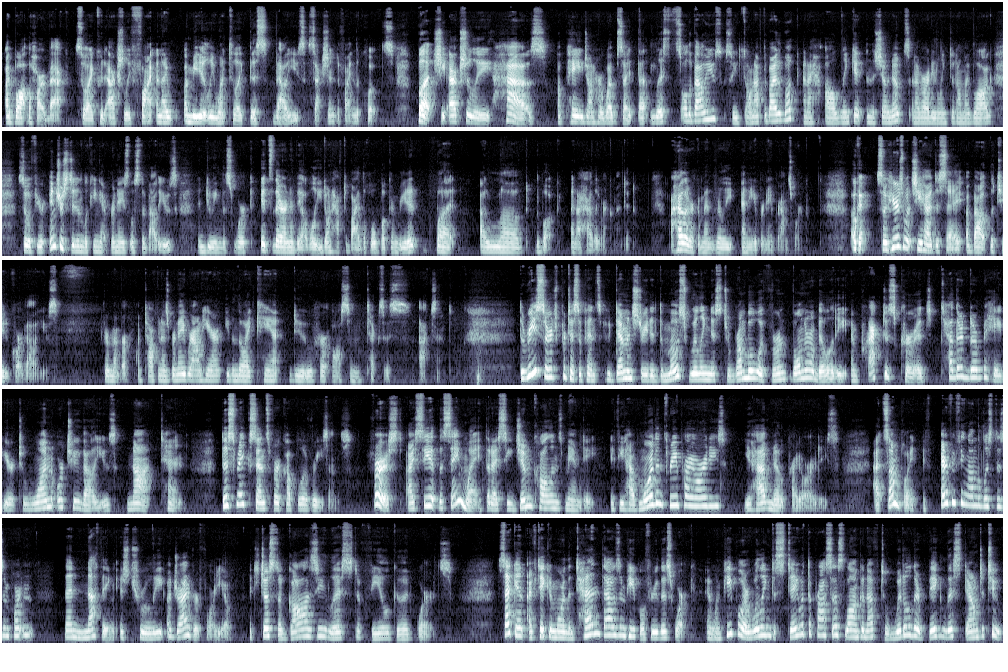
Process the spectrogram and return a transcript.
I bought the hardback so I could actually find, and I immediately went to like this values section to find the quotes. But she actually has a page on her website that lists all the values, so you don't have to buy the book, and I, will link it in the show notes, and I've already linked it on my blog. So if you're interested in looking at Brene's list of values and doing this work, it's there and available. You don't have to buy the whole book and read it, but I loved the book, and I highly recommend it. I highly recommend really any of Brene Brown's work. Okay, so here's what she had to say about the two core values. Remember, I'm talking as Brene Brown here, even though I can't do her awesome Texas accent. The research participants who demonstrated the most willingness to rumble with vulnerability and practice courage tethered their behavior to one or two values, not ten. This makes sense for a couple of reasons. First, I see it the same way that I see Jim Collins' mandate. If you have more than three priorities, you have no priorities. At some point, if everything on the list is important, then nothing is truly a driver for you. It's just a gauzy list of feel good words. Second, I've taken more than 10,000 people through this work, and when people are willing to stay with the process long enough to whittle their big list down to two,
